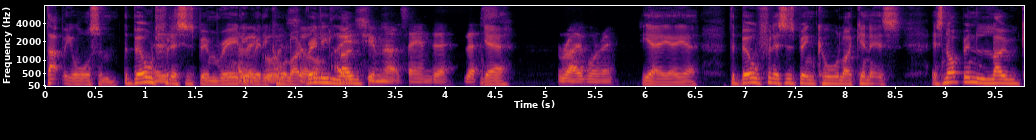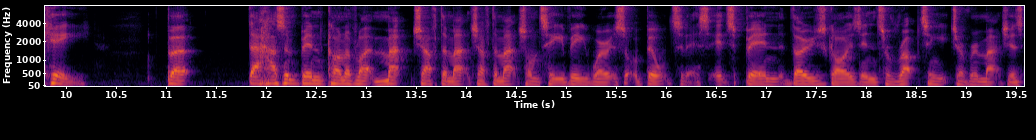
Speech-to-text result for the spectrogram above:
that'd be awesome. The build for this has been really, really cool. Like so really I low. assume that's the end of this Yeah, rivalry. yeah, yeah, yeah. The build for this has been cool. Like, and it's it's not been low key, but there hasn't been kind of like match after match after match on TV where it's sort of built to this. It's been those guys interrupting each other in matches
